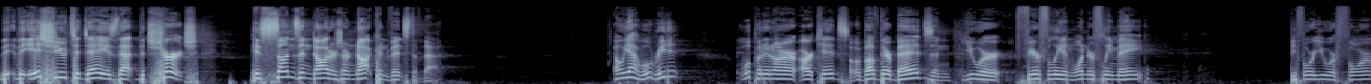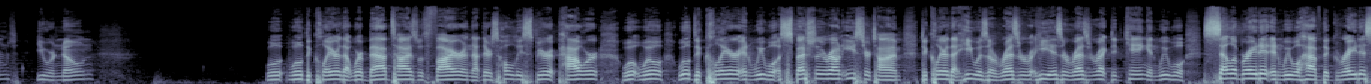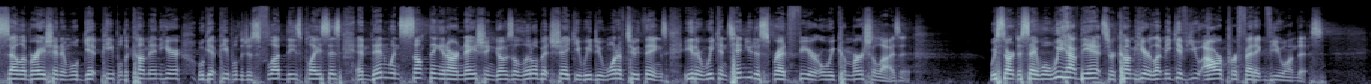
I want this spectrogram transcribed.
The, the issue today is that the church, his sons and daughters, are not convinced of that. Oh, yeah, we'll read it. We'll put it on our, our kids above their beds, and you were fearfully and wonderfully made. Before you were formed, you were known. We'll, we'll declare that we're baptized with fire and that there's Holy Spirit power. We'll, we'll, we'll declare, and we will, especially around Easter time, declare that he, was a resur- he is a resurrected king, and we will celebrate it, and we will have the greatest celebration, and we'll get people to come in here. We'll get people to just flood these places. And then when something in our nation goes a little bit shaky, we do one of two things. Either we continue to spread fear or we commercialize it we start to say, well, we have the answer. Come here. Let me give you our prophetic view on this.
